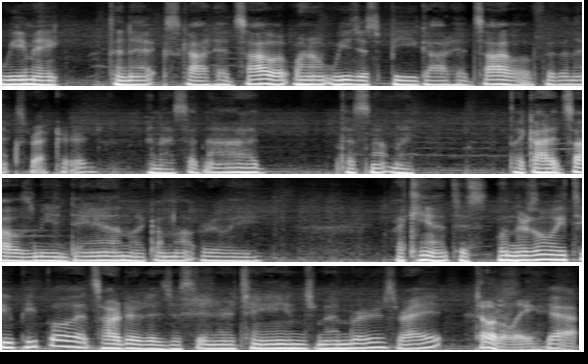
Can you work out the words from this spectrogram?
we make the next Godhead Silo. Why don't we just be Godhead Silo for the next record? And I said, nah, that's not my. Like Godhead Silo is me and Dan. Like I'm not really. I can't just when there's only two people. It's harder to just interchange members, right? Totally. Yeah.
